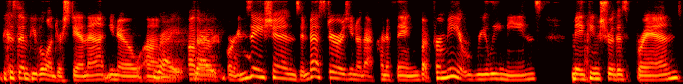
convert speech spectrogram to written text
because then people understand that, you know, um, Right, other right. organizations, investors, you know, that kind of thing. But for me, it really means making sure this brand,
